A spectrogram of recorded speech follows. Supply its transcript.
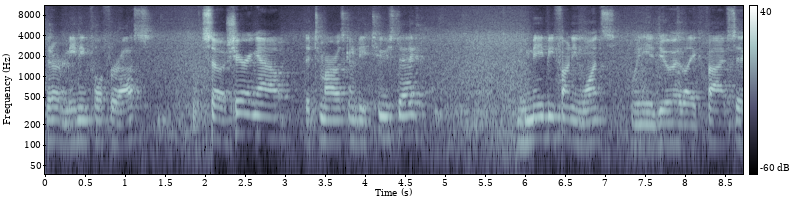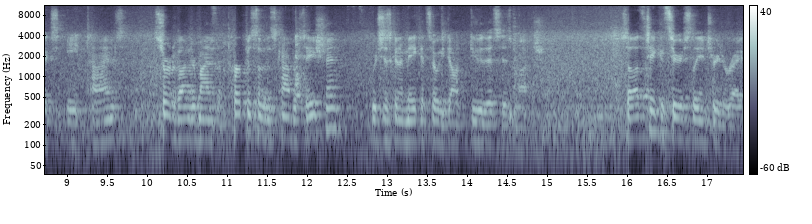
that are meaningful for us. So sharing out that tomorrow is going to be Tuesday may be funny once when you do it like five, six, eight times. Sort of undermines the purpose of this conversation, which is going to make it so we don't do this as much. So let's take it seriously and treat it right.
